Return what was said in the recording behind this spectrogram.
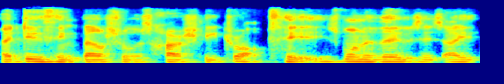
I do think Belshaw was harshly dropped. It's one of those. It's I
